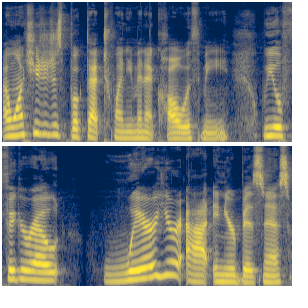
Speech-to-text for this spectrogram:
I want you to just book that 20 minute call with me. We will figure out where you're at in your business,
